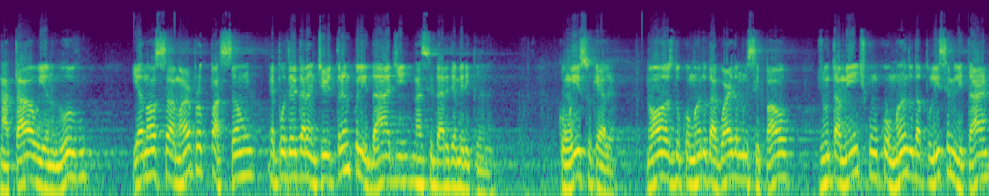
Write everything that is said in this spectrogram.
Natal e Ano Novo, e a nossa maior preocupação é poder garantir tranquilidade na cidade de Americana. Com isso, Keller, nós do Comando da Guarda Municipal, juntamente com o Comando da Polícia Militar,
